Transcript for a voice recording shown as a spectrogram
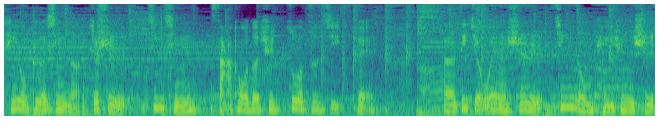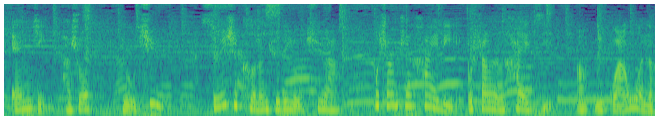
挺有个性的，就是尽情洒脱的去做自己。对，呃，第九位呢是金融培训师 Angie，他说有趣，随时可能觉得有趣啊，不伤天害理，不伤人害己啊，你管我呢，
